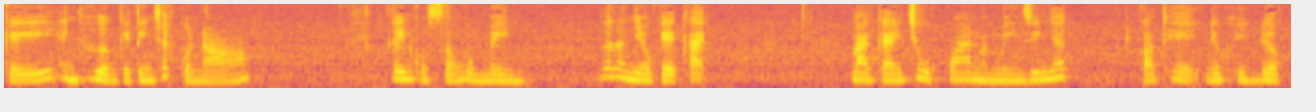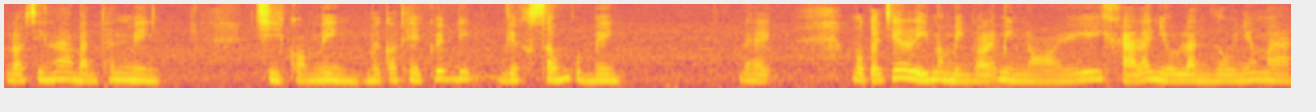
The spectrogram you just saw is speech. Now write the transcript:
cái ảnh hưởng, cái tính chất của nó lên cuộc sống của mình. Rất là nhiều khía cạnh mà cái chủ quan mà mình duy nhất có thể điều khiển được đó chính là bản thân mình. Chỉ có mình mới có thể quyết định việc sống của mình. Đấy, một cái triết lý mà mình có lẽ mình nói khá là nhiều lần rồi nhưng mà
